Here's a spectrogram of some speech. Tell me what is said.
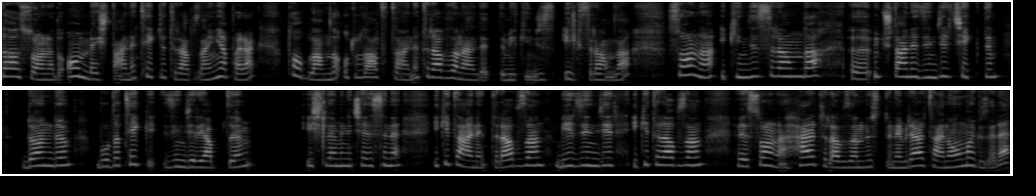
daha sonra da 15 tane tekli trabzan yaparak toplamda 36 tane trabzan elde ettim ikinci ilk sıramda. Sonra ikinci sıramda 3 e, tane zincir çektim. Döndüm. Burada tek zincir yaptığım işlemin içerisine 2 tane trabzan, bir zincir, 2 trabzan ve sonra her trabzanın üstüne birer tane olmak üzere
